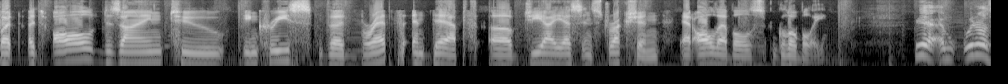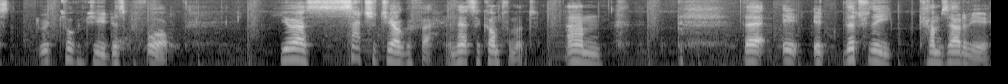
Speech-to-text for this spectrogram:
but it's all designed to increase the breadth and depth of GIS instruction at all levels globally. Yeah. And when I was talking to you just before, you are such a geographer, and that's a compliment. Um, that it, it literally comes out of you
